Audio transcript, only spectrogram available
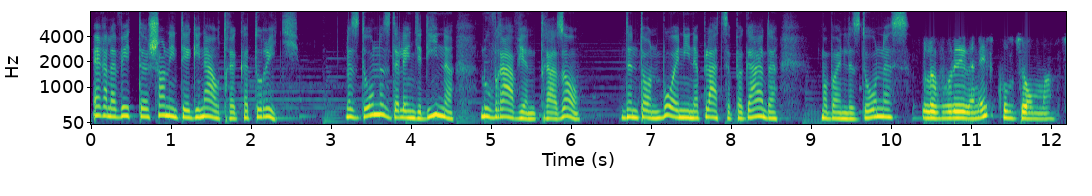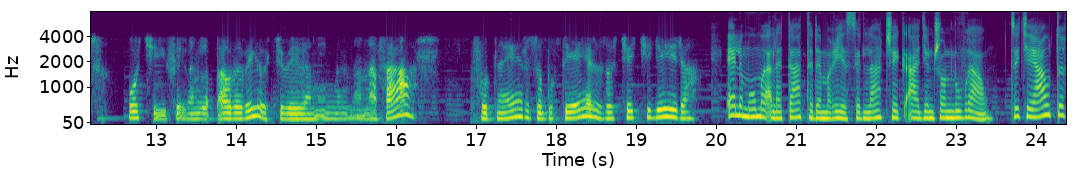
Era la vitë shonin të ginautre këturit. Las donnas de l'Engiadina luvravian traso. Denton boe in una plazza pagada, ma ben las donnas Lavorevan e col homens. O ci fevan la paureria, o ci avevano in una fas. Forners, o butiers, o c'è ci dera. Ella mumma alla tata de Maria Sedlacek agien schon luvrau. Zece auter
